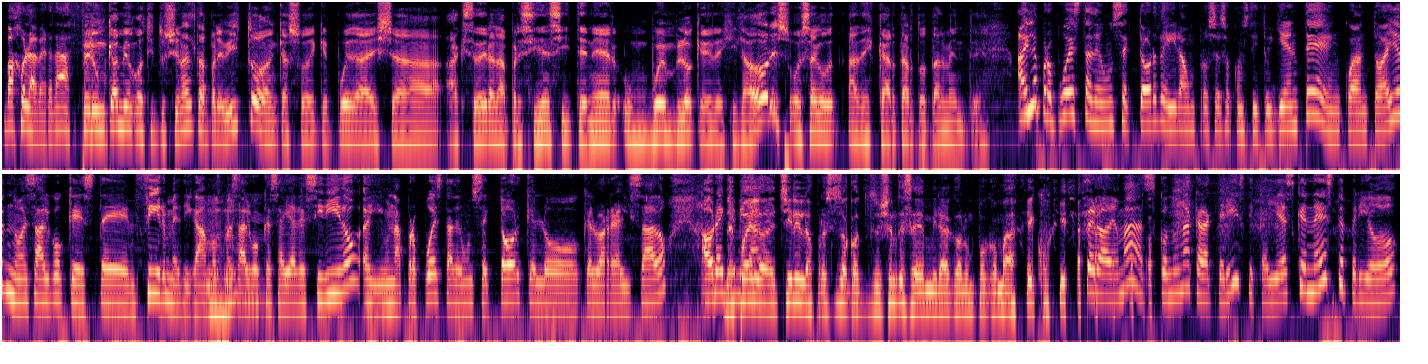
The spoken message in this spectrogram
bajo la verdad. Pero un cambio constitucional está previsto en caso de que pueda ella acceder a la presidencia y tener un buen bloque de legisladores o es algo a descartar totalmente. Hay la propuesta de un sector de ir a un proceso constituyente en cuanto a ello. No es algo que esté en firme, digamos, no es algo que se haya decidido. Hay una propuesta de un sector que lo, que lo ha realizado. Ahora hay que Después de lo de Chile, los procesos constituyentes se deben mirar con un poco más de cuidado. pero además con una característica y es que en este periodo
